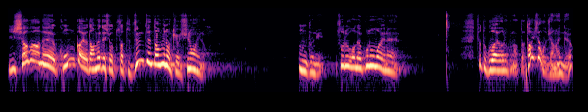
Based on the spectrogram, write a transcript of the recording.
医者がね、今回はダメでしょって言ったって全然ダメな気がしないの。本当に。それがね、この前ね、ちょっと具合悪くなった。大したことじゃないんだよ。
